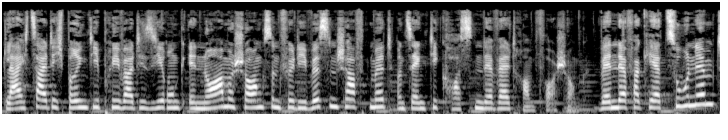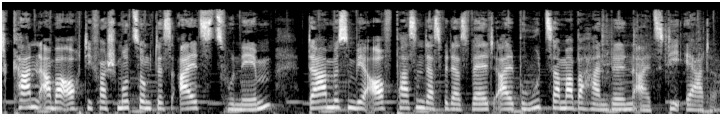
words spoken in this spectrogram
Gleichzeitig bringt die Privatisierung enorme Chancen für die Wissenschaft mit und senkt die Kosten der Weltraumforschung. Wenn der Verkehr zunimmt, kann aber auch die Verschmutzung des Alls zunehmen. Da müssen wir aufpassen, dass wir das Weltall behutsamer behandeln als die Erde.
